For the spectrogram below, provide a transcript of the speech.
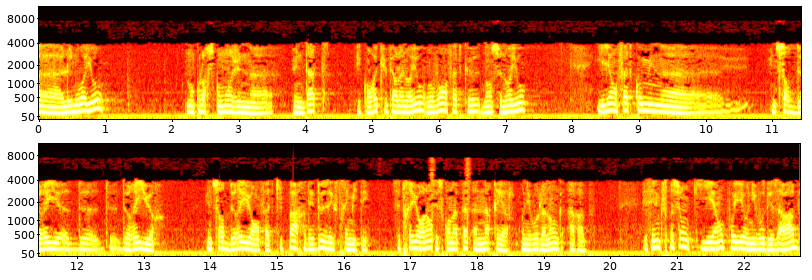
euh, le noyau, donc lorsqu'on mange une, euh, une date, et qu'on récupère le noyau, on voit en fait que dans ce noyau, il y a en fait comme une, euh, une sorte de, rayure, une sorte de rayure en fait, qui part des deux extrémités. Cette rayure-là, c'est ce qu'on appelle un naqir au niveau de la langue arabe. Et c'est une expression qui est employée au niveau des arabes,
